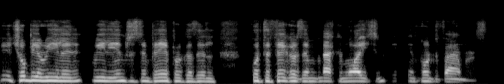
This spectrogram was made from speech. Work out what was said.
it should be a really, really interesting paper because it'll put the figures in black and white in front of farmers.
